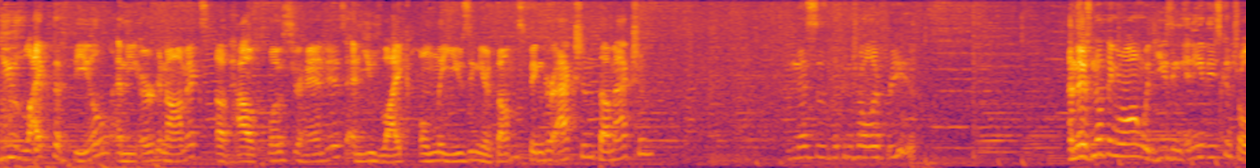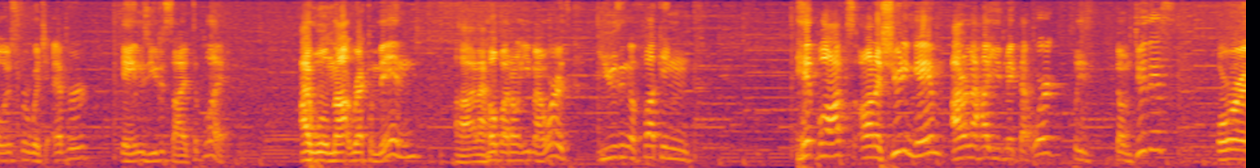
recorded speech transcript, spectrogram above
You like the feel and the ergonomics of how close your hand is, and you like only using your thumbs, finger action, thumb action this is the controller for you. And there's nothing wrong with using any of these controllers for whichever games you decide to play. I will not recommend, uh, and I hope I don't eat my words, using a fucking hitbox on a shooting game. I don't know how you'd make that work. Please don't do this. Or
